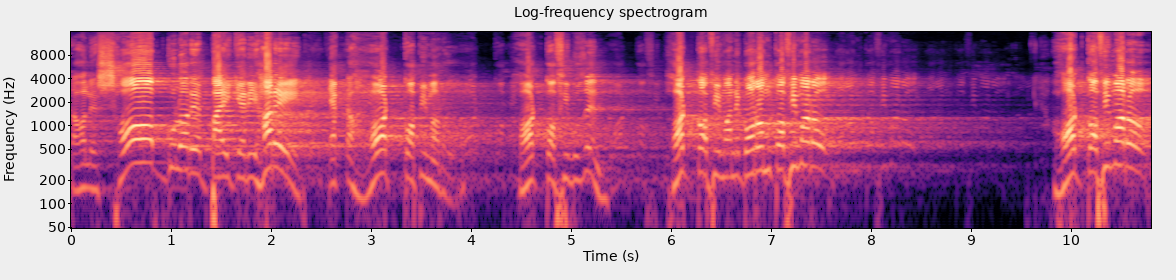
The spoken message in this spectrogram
তাহলে সবগুলোরে পাইকারি হারে একটা হট কপি মারো। হট কফি বুঝেন? হট কফি মানে গরম কফি মারো। হট কফি মারো।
